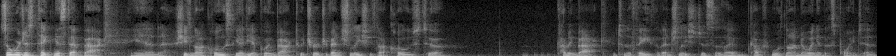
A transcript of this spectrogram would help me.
so we're just taking a step back. And she's not close to the idea of going back to a church eventually. She's not close to coming back to the faith eventually. She just says, I'm comfortable with not knowing at this point. And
